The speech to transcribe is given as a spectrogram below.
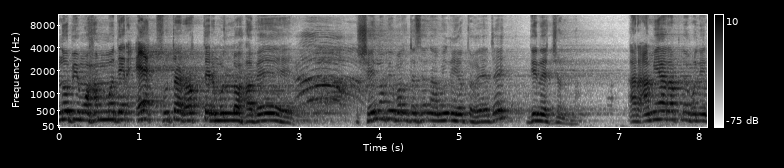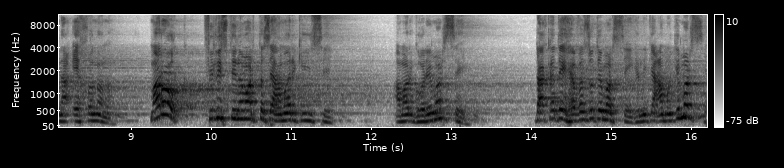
নবী মোহাম্মদের এক ফুটা রক্তের মূল্য হবে? সেই নবী বলতেছেন, আমি নিহত হয়ে যাই দিনের জন্য। আর আমি আর আপনি বলি না এখনও না। মারক, ফিলিস্তিনে মারতেছে, আমার কি ইসে আমার ঘরে মারছে? ডাকাতে হেফাজতে মারছে? এখানে কি আমাকে মারছে?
